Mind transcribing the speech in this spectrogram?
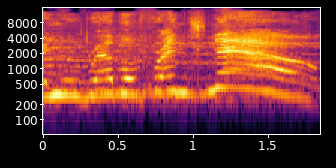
Are your rebel friends now!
